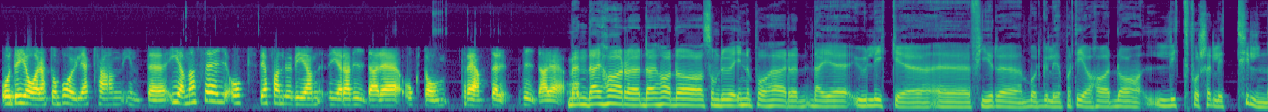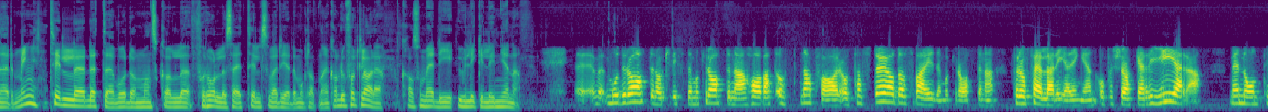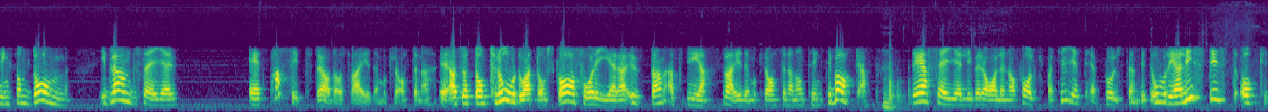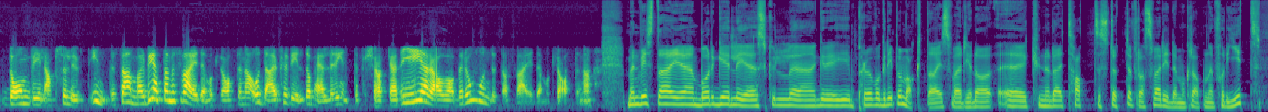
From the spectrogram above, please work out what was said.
Och det gör att de borgerliga kan inte ena sig och Stefan Löfven regerar vidare och de träter vidare. Men de har, de har då, som du är inne på här, de olika eh, fyra borgerliga partierna har då lite olika tillnärmning till detta, hur man ska förhålla sig till Sverigedemokraterna. Kan du förklara vad som är de olika linjerna? Eh, Moderaterna och Kristdemokraterna har varit öppna för att ta stöd av Sverigedemokraterna för att fälla regeringen och försöka regera med någonting som de ibland säger är ett passivt stöd av Sverigedemokraterna. Eh, alltså att de tror då att de ska få regera utan att ge Sverigedemokraterna någonting tillbaka. Mm. Det säger Liberalerna och Folkpartiet är fullständigt orealistiskt och de vill absolut inte samarbeta med Sverigedemokraterna och därför vill de heller inte försöka regera och vara beroende av Sverigedemokraterna. Men visst de borgerliga skulle pröva att gripa makten i Sverige då, eh, kunde de tagit stötte från Sverigedemokraterna för gitt?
